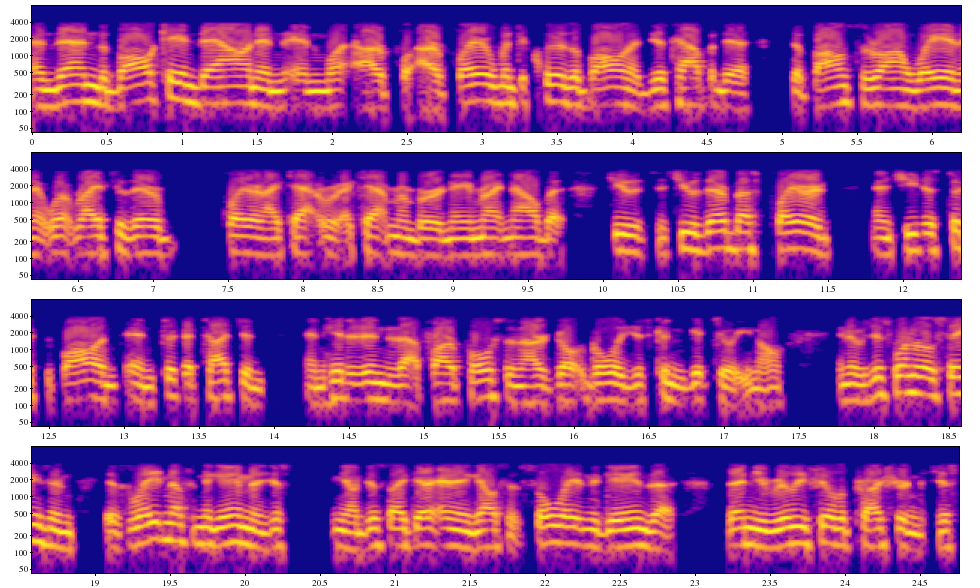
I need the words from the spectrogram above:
and then the ball came down, and and our our player went to clear the ball, and it just happened to to bounce the wrong way, and it went right to their player, and I can't I can't remember her name right now, but she was she was their best player, and, and she just took the ball and, and took a touch and and hit it into that far post, and our goalie just couldn't get to it, you know. And it was just one of those things, and it's late enough in the game, and just you know, just like anything else, it's so late in the game that then you really feel the pressure, and it's just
